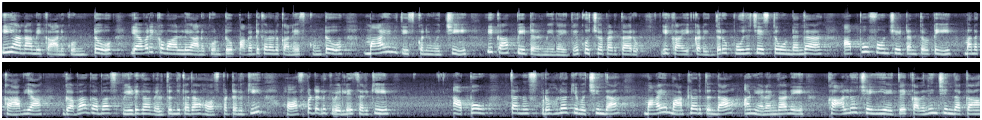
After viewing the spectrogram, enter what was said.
ఈ అనామిక అనుకుంటూ ఎవరికి వాళ్ళే అనుకుంటూ పగటి కలలు కనేసుకుంటూ మాయను తీసుకొని వచ్చి ఇక పీటర్ మీద అయితే కూర్చోపెడతారు. ఇక ఇక్కడ ఇద్దరు పూజ చేస్తూ ఉండగా అప్పు ఫోన్ చేయటంతో మన కావ్య గబా గబా స్పీడ్గా వెళ్తుంది కదా హాస్పిటల్కి. హాస్పిటల్కి వెళ్ళేసరికి అప్పు తను స్పృహలోకి వచ్చిందా? మాయ మాట్లాడుతుందా? అని అనగానే కాళ్ళు చెయ్యి అయితే కదిలించిందక్క.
